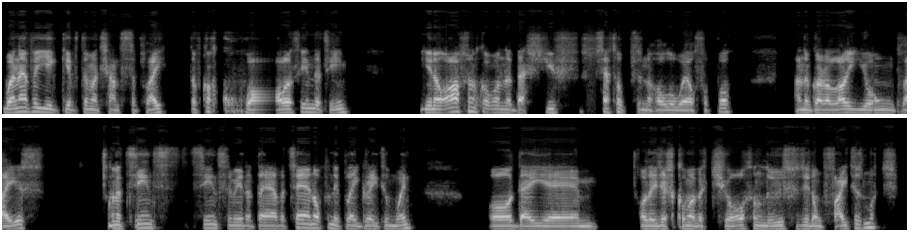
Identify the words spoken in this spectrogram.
whenever you give them a chance to play, they've got quality in the team. You know, Arsenal have got one of the best youth setups in the whole of world football, and they've got a lot of young players and it seems seems to me that they either turn up and they play great and win, or they um, or they just come a bit short and lose because they don't fight as much.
